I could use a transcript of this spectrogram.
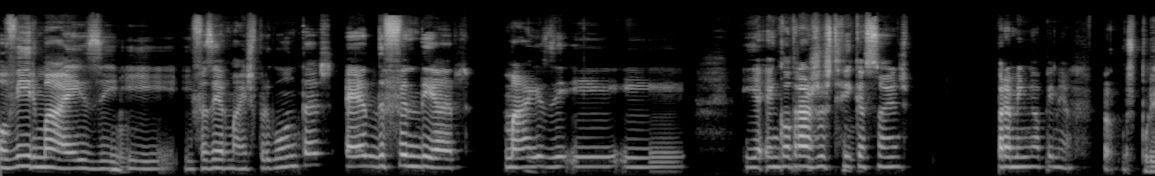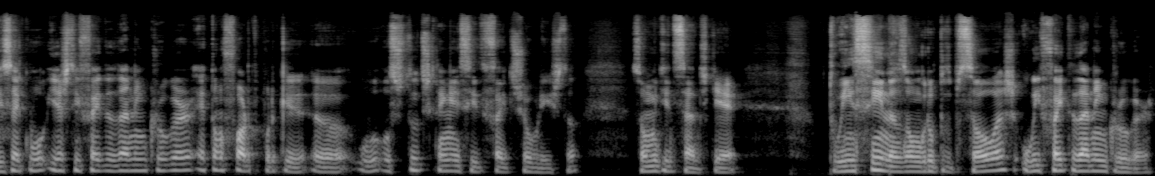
ouvir mais e, uhum. e, e, fazer mais perguntas é defender mais e, e, encontrar justificações para a minha opinião. Não, mas por isso é que este efeito de Dunning-Kruger é tão forte, porque uh, os estudos que têm sido feitos sobre isto são muito interessantes, que é tu ensinas a um grupo de pessoas o efeito Dunning-Kruger.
